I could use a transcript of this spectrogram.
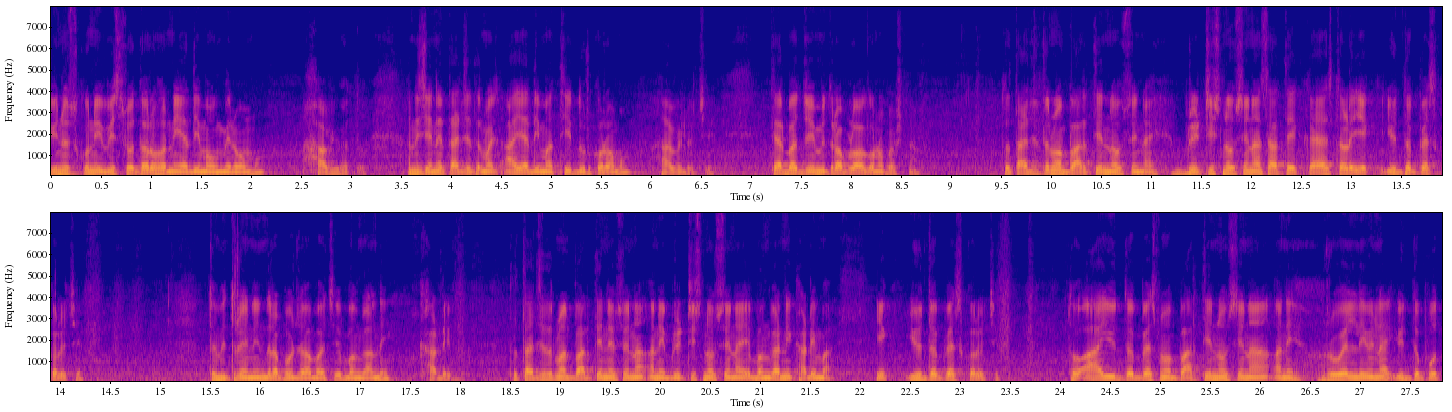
યુનેસ્કોની વિશ્વ ધરોહરની યાદીમાં ઉમેરવામાં આવ્યું હતું. અને જેને તાજેતરમાં જ આ યાદીમાંથી દૂર કરવામાં આવેલું છે. ત્યારબાદ જોઈએ મિત્રો આપણો આગળનો પ્રશ્ન. તો તાજેતરમાં ભારતીય નૌસેનાએ બ્રિટિશ નૌસેના સાથે કયા સ્થળે એક યુદ્ધ અભ્યાસ કર્યો છે? તો મિત્રો એની અંદર આપણો જવાબ છે બંગાળની ખાડી તો તાજેતરમાં ભારતીય નૌસેના અને બ્રિટિશ નૌસેનાએ બંગાળની ખાડીમાં એક યુદ્ધ અભ્યાસ કર્યો છે. તો આ યુદ્ધ અભ્યાસમાં ભારતીય નૌસેના અને રોયલ નેવીના યુદ્ધપોત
